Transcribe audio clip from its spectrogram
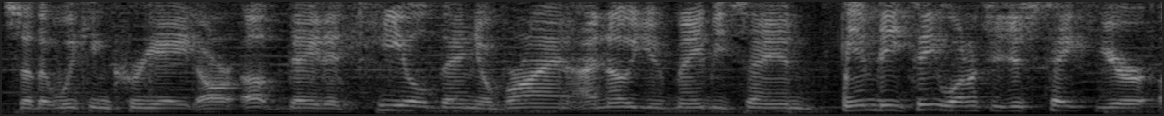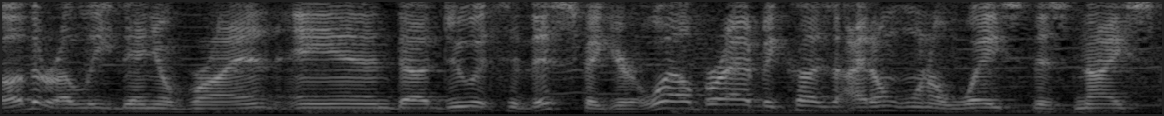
so that we can create our updated heel Daniel Bryan. I know you may be saying, MDT, why don't you just take your other Elite Daniel Bryan and uh, do it to this figure? Well, Brad, because I don't want to waste this nice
